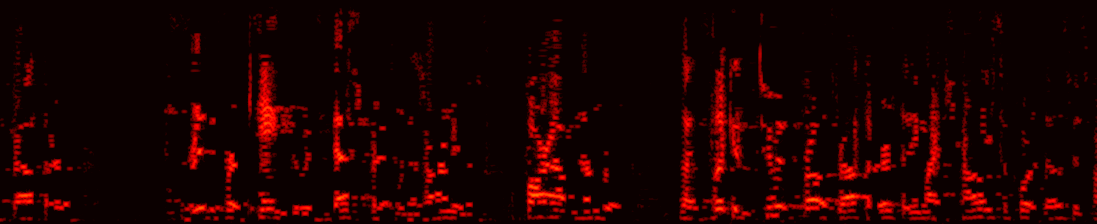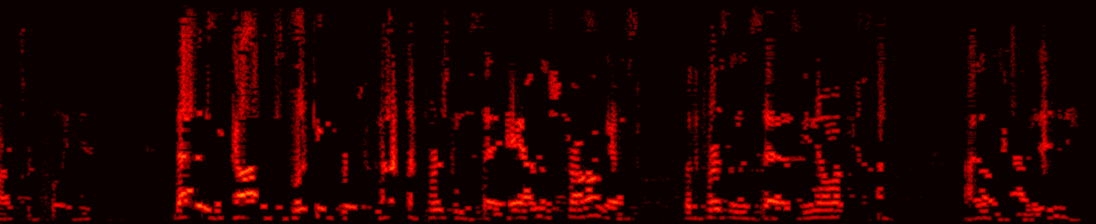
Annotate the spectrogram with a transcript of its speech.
throughout the earth. Written for a king who was desperate when his army was far outnumbered. Like looking to and fro throughout the earth that he might strongly support those whose hearts are fully his. That is a God who's looking for not the person to say, hey, I'm the strongest, but the person that says, you know what, I don't have it in me.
